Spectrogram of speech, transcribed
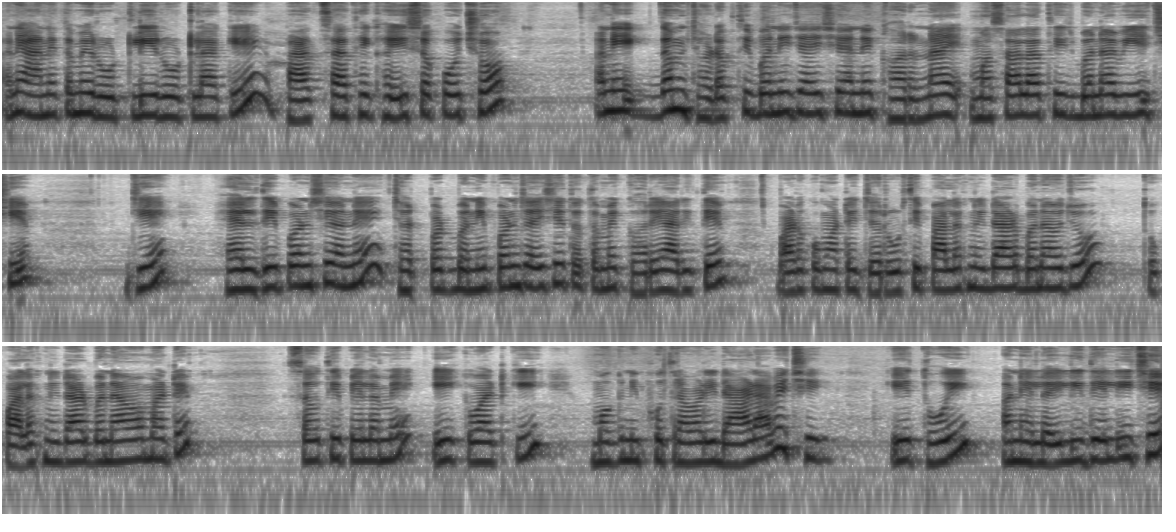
અને આને તમે રોટલી, રોટલા કે ભાત સાથે ખાઈ શકો છો. અને એકદમ ઝડપથી બની જાય છે અને ઘરના મસાલાથી જ બનાવીએ છીએ, જે હેલ્ધી પણ છે અને ઝટપટ બની પણ જાય છે. તો તમે ઘરે આ રીતે બાળકો માટે જરૂરથી પાલકની દાળ બનાવજો. તો પાલકની દાળ બનાવવા માટે સૌથી પહેલાં મેં એક વાટકી મગની ફોતરાવાળી દાળ આવે છે, એ ધોઈ અને લઈ લીધેલી છે.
